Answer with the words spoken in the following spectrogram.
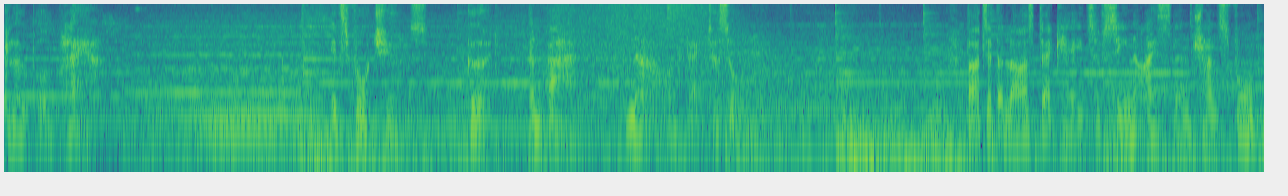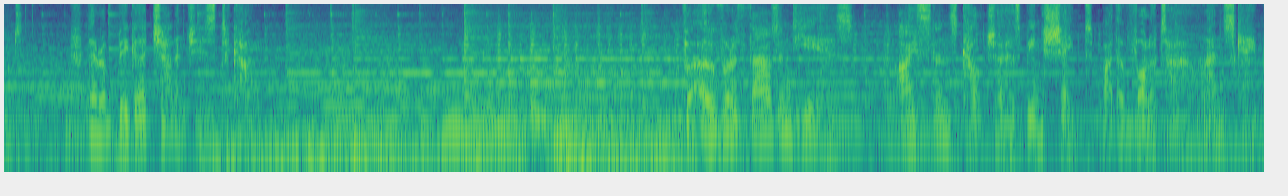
global player. Its fortunes, good and bad now affect us all. But if the last decades have seen Iceland transformed, there are bigger challenges to come. For over a thousand years, Iceland's culture has been shaped by the volatile landscape.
